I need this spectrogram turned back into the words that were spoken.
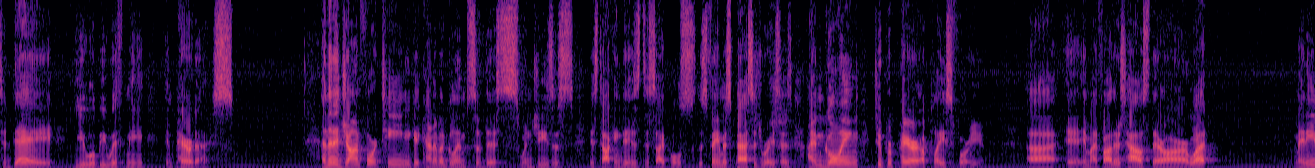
Today you will be with me in paradise. And then in John 14, you get kind of a glimpse of this when Jesus is talking to his disciples. This famous passage where he says, I'm going to prepare a place for you. Uh, in my Father's house, there are what? Many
